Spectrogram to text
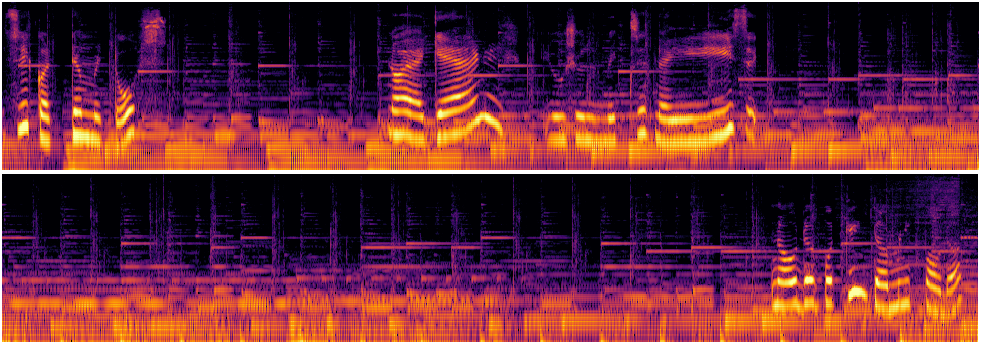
See cut tomatoes. Now again you should mix it nicely. Now they're putting turmeric powder.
